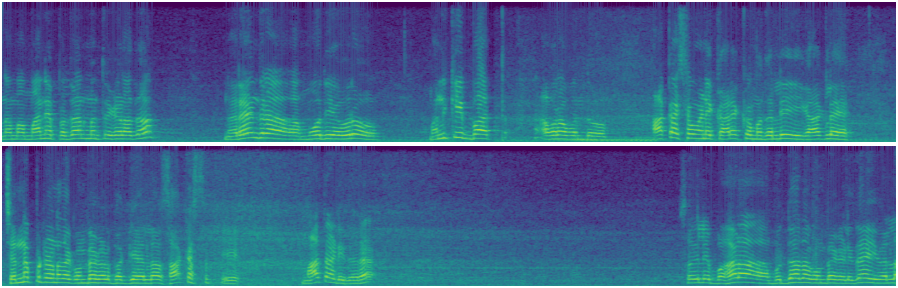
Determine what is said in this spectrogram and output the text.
ನಮ್ಮ ಮಾನ್ಯ ಪ್ರಧಾನಮಂತ್ರಿಗಳಾದ ನರೇಂದ್ರ ಮೋದಿಯವರು ಮನ್ ಕಿ ಬಾತ್ ಅವರ ಒಂದು ಆಕಾಶವಾಣಿ ಕಾರ್ಯಕ್ರಮದಲ್ಲಿ ಈಗಾಗಲೇ ಚನ್ನಪಟ್ಟಣದ ಗೊಂಬೆಗಳ ಬಗ್ಗೆ ಎಲ್ಲ ಸಾಕಷ್ಟು ಮಾತಾಡಿದ್ದಾರೆ. ಸೊ, ಇಲ್ಲಿ ಬಹಳ ಬುದ್ಧದ ಗೊಂಬೆಗಳಿದೆ. ಇವೆಲ್ಲ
